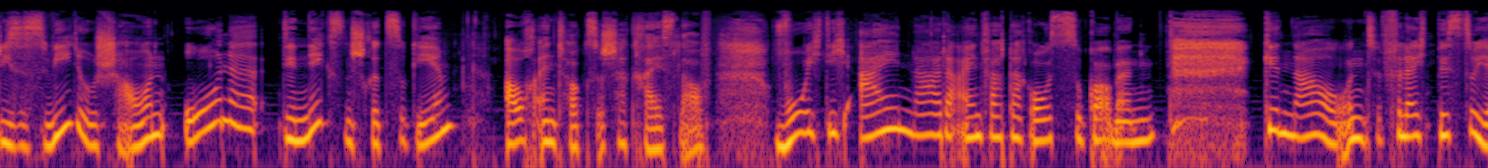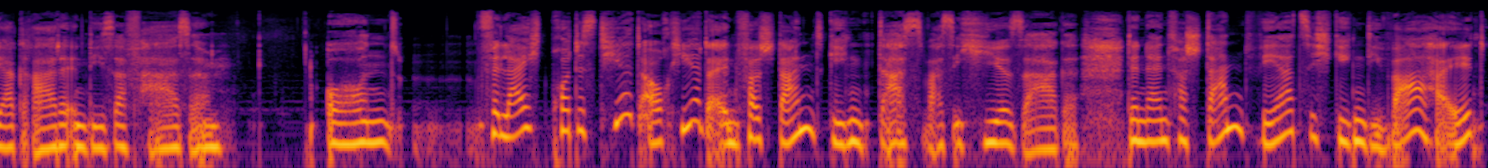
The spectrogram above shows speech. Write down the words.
dieses Videoschauen, ohne den nächsten Schritt zu gehen, auch ein toxischer Kreislauf, wo ich dich einlade, einfach da rauszukommen. Genau. Und vielleicht bist du ja gerade in dieser Phase. Und Vielleicht protestiert auch hier dein Verstand gegen das, was ich hier sage. Denn dein Verstand wehrt sich gegen die Wahrheit.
